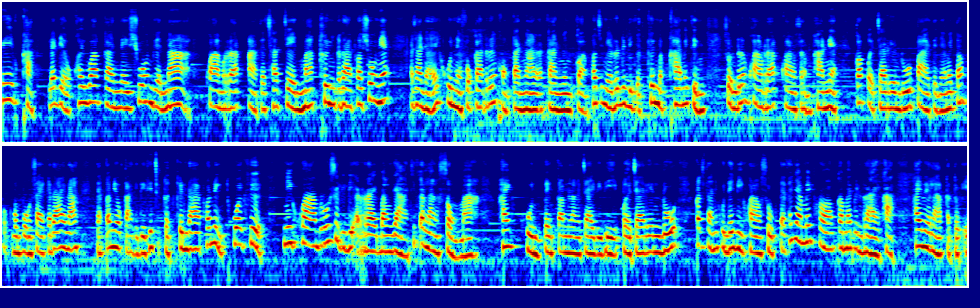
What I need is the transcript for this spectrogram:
รีบค่ะ และเดี๋ยวค่อยว่ากันในช่วงเดือนหน้า ความรักอาจจะชัดเจนมากขึ้นก็ได้ เพราะช่วงนี้อาจารย์อยากให้คุณเนี่ยโฟกัสเรื่องของการงานและการเงินก่อน เพราะจะมีเรื่องดีๆเกิดขึ้นแบบคาดไม่ถึง ส่วนเรื่องความรักความสัมพันธ์เนี่ยก็เปิดใจเรียนรู้ไป แต่ยังไม่ต้องปกลงโปรงใจก็ได้นะ แต่ก็มีโอกาสดีๆที่จะเกิดขึ้นได้ เพราะหนึ่งถ้วยคือ มีความรู้สึกดีๆอะไรบางอย่างที่กำลังส่งมา ให้คุณเป็นกำลังใจดีๆ เปิดใจเรียนรู้ ก็จะทำให้คุณได้มีความสุข แต่ถ้ายังไม่พร้อมก็ไม่เป็นไรค่ะ ให้เวลากับตัวเอ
